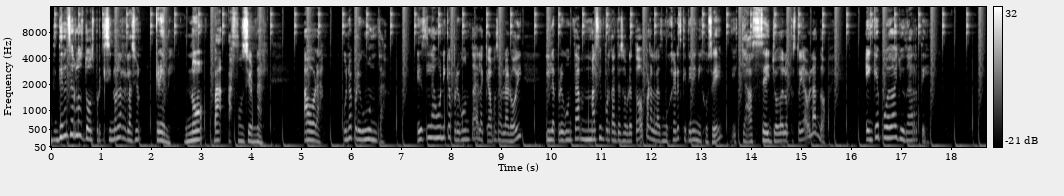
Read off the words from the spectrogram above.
deben ser los dos, porque si no la relación, créeme, no va a funcionar. Ahora, una pregunta. Es la única pregunta de la que vamos a hablar hoy y la pregunta más importante, sobre todo para las mujeres que tienen hijos, ¿eh? Ya sé yo de lo que estoy hablando. ¿En qué puedo ayudarte?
